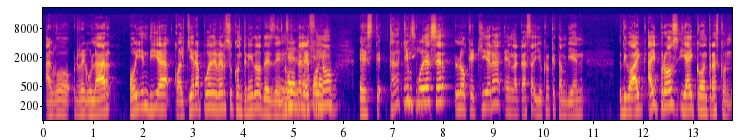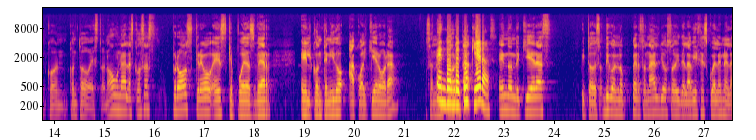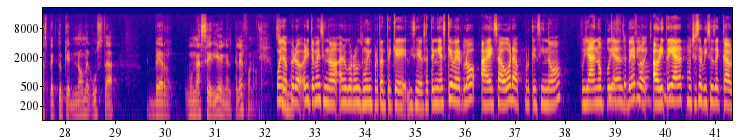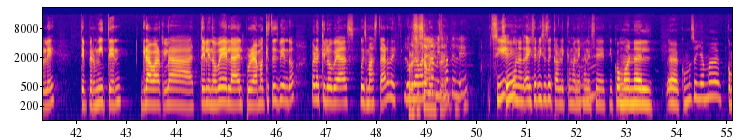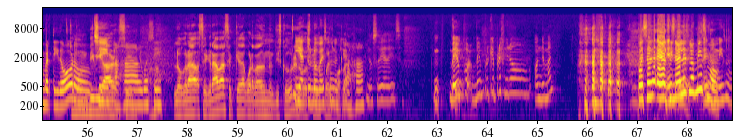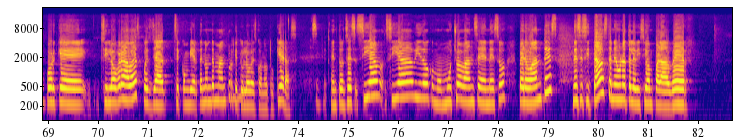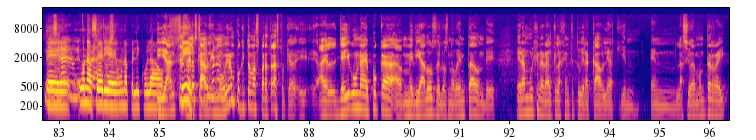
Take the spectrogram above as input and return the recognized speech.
algo regular. Hoy en día cualquiera puede ver su contenido desde en Desde un el teléfono. teléfono. Este, cada quien sí. puede hacer lo que quiera en la casa y yo creo que también, digo, hay, hay pros y hay contras con, con- con todo esto, ¿no? Una de las cosas pros creo es que puedas ver el contenido a cualquier hora. O sea, no en donde tú importa, quieras. En donde quieras y todo eso. Digo, en lo personal yo soy de la vieja escuela en el aspecto que no me gusta ver una serie en el teléfono. Bueno, Sí, no. pero ahorita mencionó algo, Rose, muy importante que dice, o sea, tenías que verlo a esa hora, porque si no, pues ya no podías verlo. pasaba. Ahorita ya muchos servicios de cable te permiten grabar la telenovela, el programa que estés viendo, para que lo veas pues más tarde. ¿Lo graban en la Precisamente. misma tele? Sí, Sí. bueno, hay servicios de cable que manejan ese tipo. Como en el, eh, ¿cómo se llama? Convertidor Como o... un DVR, sí, Ajá, sí. algo así. Lo gra- se graba, se queda guardado en el disco duro y, Y ya tú lo ves cuando. Ajá. No sabía de eso. ¿Ven por, ¿Ven por qué prefiero on demand? Pues eh, eh, al Es- final es- es, lo es lo mismo, mismo. porque si lo grabas, pues ya se convierte en on demand porque tú lo ves cuando tú quieras. Entonces, sí ha, sí ha habido como mucho avance en eso, pero antes necesitabas tener una televisión para ver eh, una aparato, serie, o sea. una película. Y o- antes sí. del cable, y me teléfonos, voy a ir ¿no? un poquito más para atrás, porque eh, al- ya llegó una época a mediados de los 90 donde era muy general que la gente tuviera cable aquí en, en la ciudad de Monterrey,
